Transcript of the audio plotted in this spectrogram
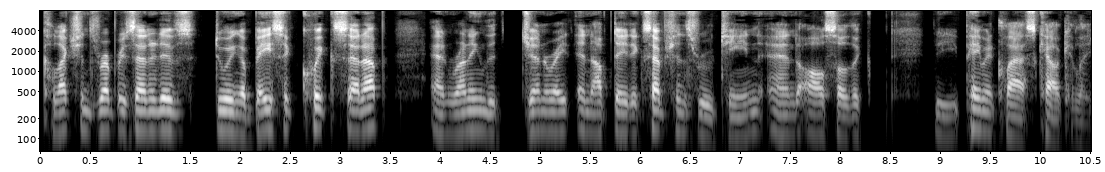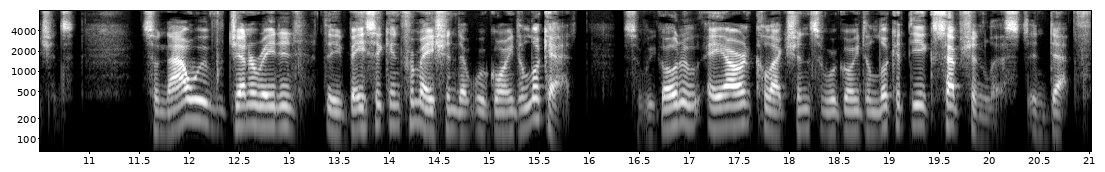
collections representatives, doing a basic quick setup, and running the generate and update exceptions routine, and also the, the payment class calculations. So now we've generated the basic information that we're going to look at. So we go to AR and Collections, we're going to look at the exception list in depth.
